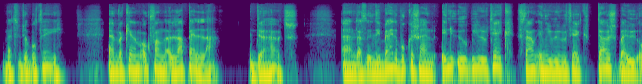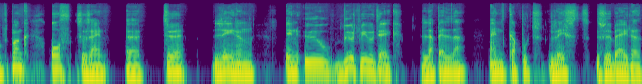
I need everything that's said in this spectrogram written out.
met dubbel T. En we kennen hem ook van La Pella, de huid. En dat, die beide boeken zijn in uw bibliotheek, staan in uw bibliotheek thuis bij u op de plank. Of ze zijn uh, te lenen in uw buurtbibliotheek. La Pella en Kaput. Leest ze beide.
